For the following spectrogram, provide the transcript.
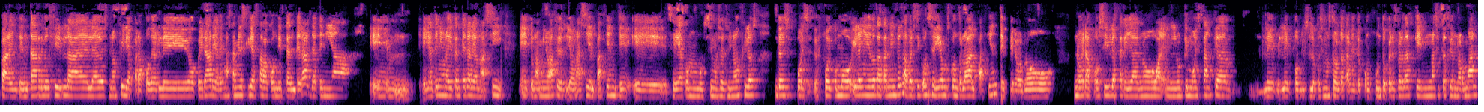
para intentar reducir la, la eosinofilia, para poderle operar y además también es que ya estaba con dieta enteral, ya tenía ella tenía una dieta entera y aún así, eh, con aminoácidos y aún así el paciente eh, sería con muchísimos eosinófilos. Entonces, pues fue como ir añadiendo tratamientos a ver si conseguíamos controlar al paciente, pero no, no era posible hasta que ya no, en la última instancia, le, le, pusimos todo el tratamiento conjunto. Pero es verdad que en una situación normal,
